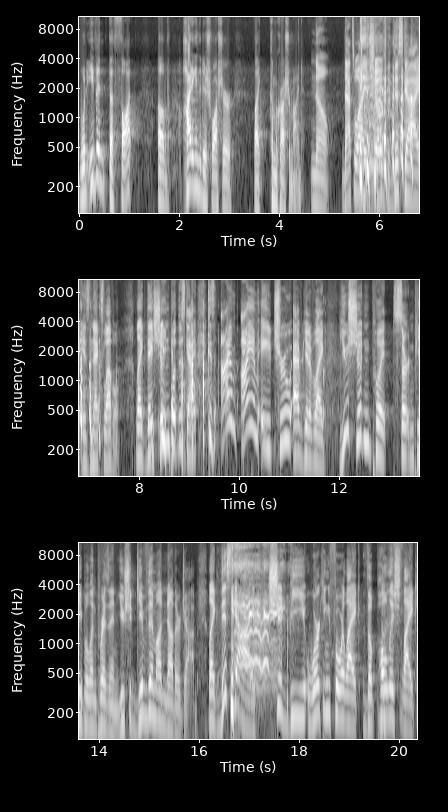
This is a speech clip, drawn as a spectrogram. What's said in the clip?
would even the thought of hiding in the dishwasher like come across your mind? No. That's why it shows that this guy is next level. Like they shouldn't put this guy because I'm I am a true advocate of like you shouldn't put certain people in prison. You should give them another job. Like this guy should be working for like the Polish like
